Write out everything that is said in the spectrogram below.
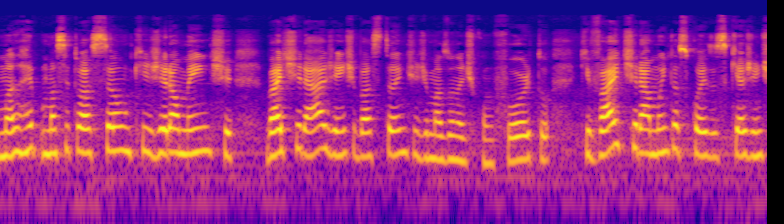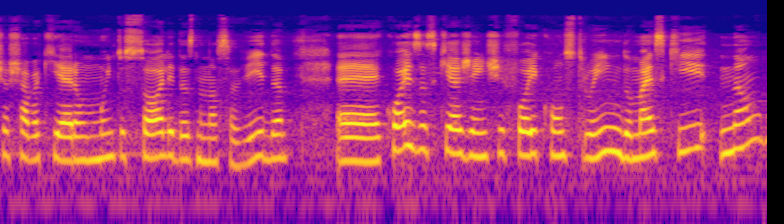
Uma, uma situação que geralmente vai tirar a gente bastante de uma zona de conforto, que vai tirar muitas coisas que a gente achava que eram muito sólidas na nossa vida, é, coisas que a gente foi construindo, mas que não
